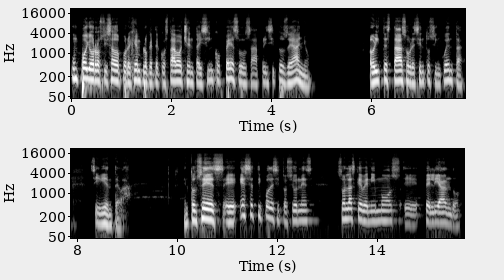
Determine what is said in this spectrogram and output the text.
un pollo rostizado, por ejemplo, que te costaba 85 pesos a principios de año, ahorita está sobre 150, si bien te va. Entonces, eh, ese tipo de situaciones son las que venimos eh, peleando.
